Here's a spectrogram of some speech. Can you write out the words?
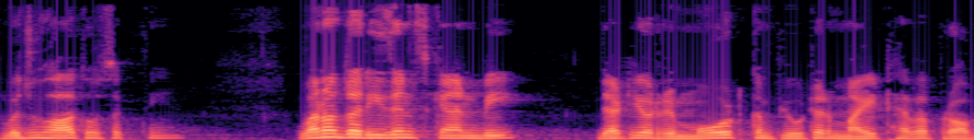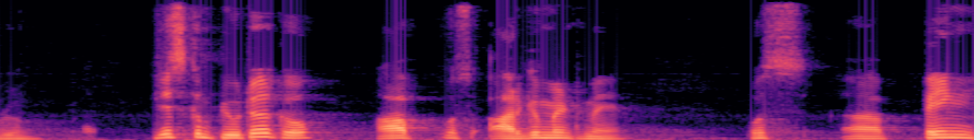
وجوہات ہو سکتی ہیں one of the reasons can be that your remote computer might have a problem جس کمپیوٹر کو آپ اس آرگیومنٹ میں اس پنگ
